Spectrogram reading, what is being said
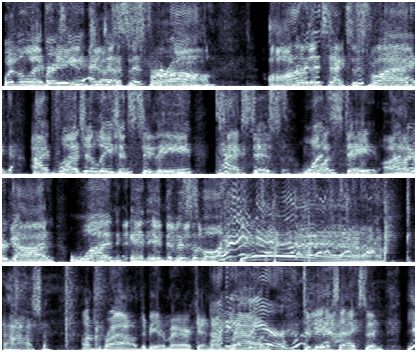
with liberty and justice for all. Honor the Texas flag. I pledge allegiance to thee, Texas, one state, under God, one and indivisible. Yeah! Gosh, I'm proud to be an American. I'm proud to be a Texan. Yeah!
